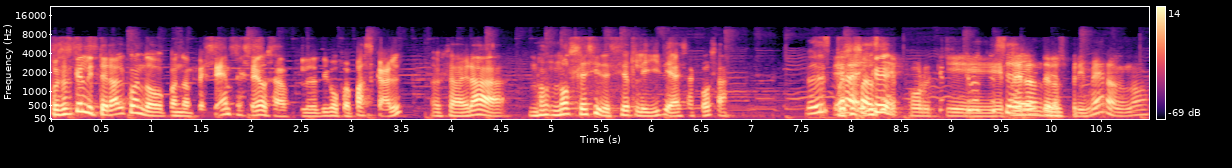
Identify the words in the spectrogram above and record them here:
Pues es que literal cuando, cuando empecé, empecé, o sea, les digo, fue Pascal. O sea, era, no, no sé si decirle IDE a esa cosa. Es que, era porque fueron de los primeros, ¿no?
